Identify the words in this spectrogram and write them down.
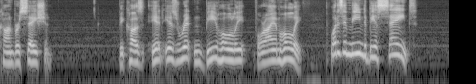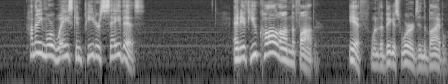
conversation. because it is written, Be holy, for I am holy. What does it mean to be a saint? How many more ways can Peter say this? And if you call on the Father, if, one of the biggest words in the Bible,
